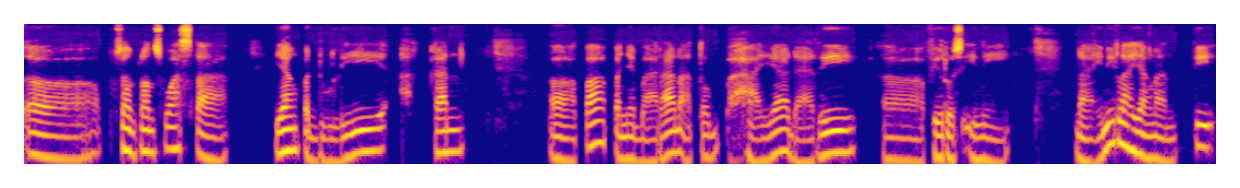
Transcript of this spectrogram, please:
uh, perusahaan-perusahaan swasta yang peduli akan uh, apa penyebaran atau bahaya dari uh, virus ini. Nah, inilah yang nanti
